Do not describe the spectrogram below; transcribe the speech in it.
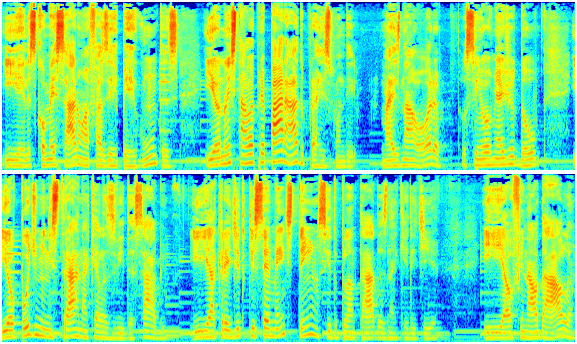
E eles começaram a fazer perguntas e eu não estava preparado para responder. Mas na hora, o Senhor me ajudou e eu pude ministrar naquelas vidas, sabe? E acredito que sementes tenham sido plantadas naquele dia. E ao final da aula,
